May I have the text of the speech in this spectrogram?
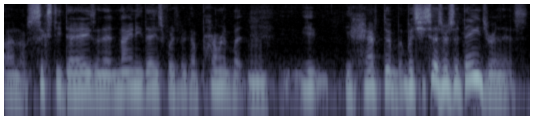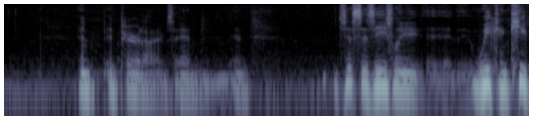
I don't know, 60 days and then 90 days for it to become permanent. But mm. you, you have to, but she says there's a danger in this, in, in paradigms. And, and just as easily we can keep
